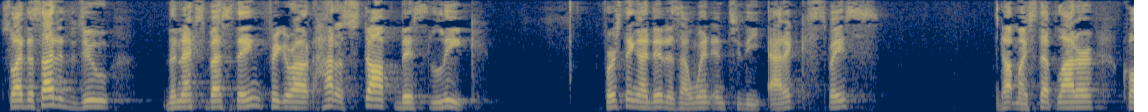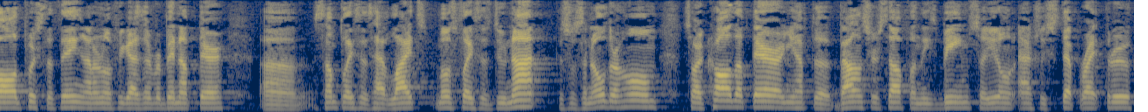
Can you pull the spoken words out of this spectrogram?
So I decided to do the next best thing, figure out how to stop this leak. First thing I did is I went into the attic space, got my step ladder, crawled, pushed the thing. I don't know if you guys ever been up there. Um, some places have lights, most places do not. This was an older home, so I crawled up there, and you have to balance yourself on these beams so you don't actually step right through.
